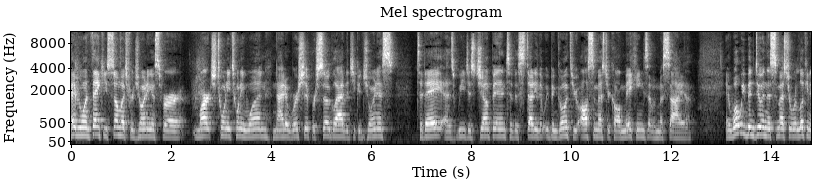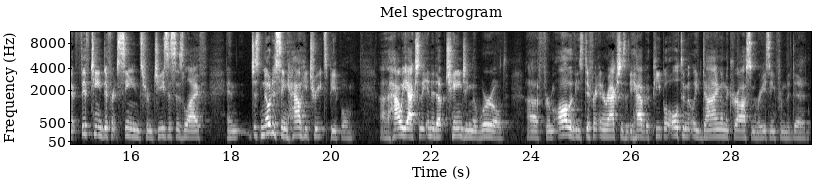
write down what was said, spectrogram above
Hey everyone, thank you so much for joining us for our March 2021 night of worship. We're so glad that you could join us today as we just jump into the study that we've been going through all semester called Makings of a Messiah. And what we've been doing this semester, we're looking at 15 different scenes from Jesus' life and just noticing how he treats people, uh, how he actually ended up changing the world uh, from all of these different interactions that he had with people, ultimately dying on the cross and raising from the dead.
